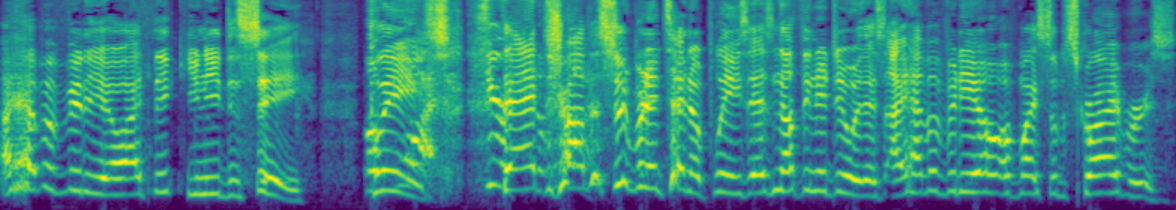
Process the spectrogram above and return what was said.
I have a video. I think you need to see. Please, Dad, drop the Super Nintendo, please. It has nothing to do with this. I have a video of my subscribers.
